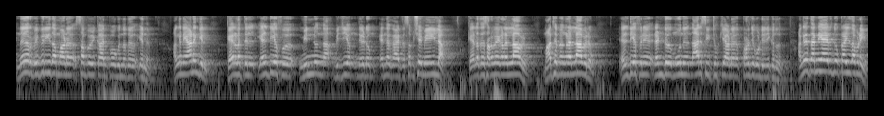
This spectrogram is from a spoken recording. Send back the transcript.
നേർവിപരീതമാണ് സംഭവിക്കാൻ പോകുന്നത് എന്ന്. അങ്ങനെയാണെങ്കിൽ കേരളത്തിൽ എൽ ഡി എഫ് മിന്നുന്ന വിജയം നേടും എന്ന കാര്യത്തിൽ സംശയമേയില്ല. കേരളത്തിലെ സർവേകളെല്ലാവരും മാധ്യമങ്ങളെല്ലാവരും എൽ ഡി എഫിന് രണ്ട് മൂന്ന് നാല് സീറ്റൊക്കെയാണ് പറഞ്ഞുകൊണ്ടിരിക്കുന്നത്. അങ്ങനെ തന്നെയായിരുന്നു കഴിഞ്ഞ തവണയും.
